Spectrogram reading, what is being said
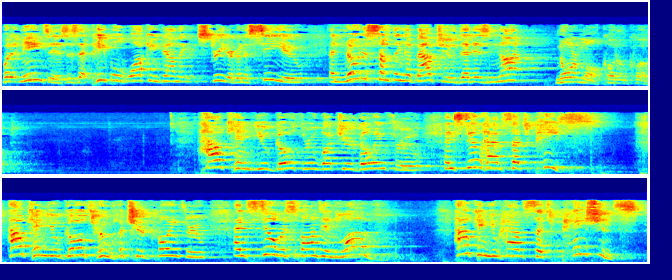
What it means is, is that people walking down the street are going to see you and notice something about you that is not normal, quote unquote. How can you go through what you're going through and still have such peace? How can you go through what you're going through and still respond in love? How can you have such patience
